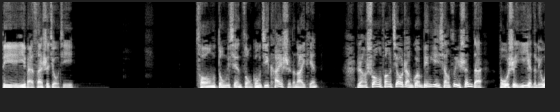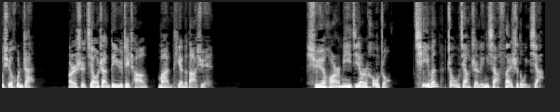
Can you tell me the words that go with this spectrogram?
第一百三十九集，从东线总攻击开始的那一天，让双方交战官兵印象最深的，不是一夜的流血混战，而是交战地域这场漫天的大雪。雪花密集而厚重，气温骤降至零下三十度以下，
